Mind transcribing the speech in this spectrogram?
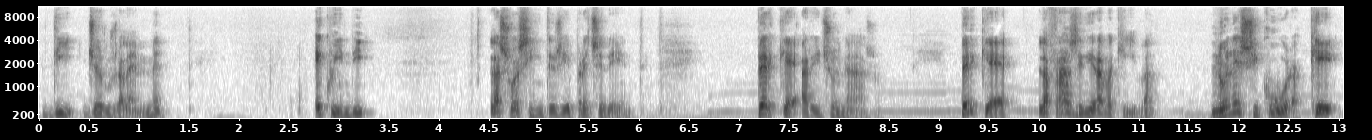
di Gerusalemme e quindi la sua sintesi è precedente. Perché ha riccio il naso? Perché la frase di Ravakiva non è sicura che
